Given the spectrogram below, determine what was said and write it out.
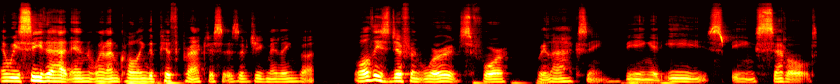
And we see that in what I'm calling the pith practices of Jigme Lingpa. All these different words for relaxing, being at ease, being settled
